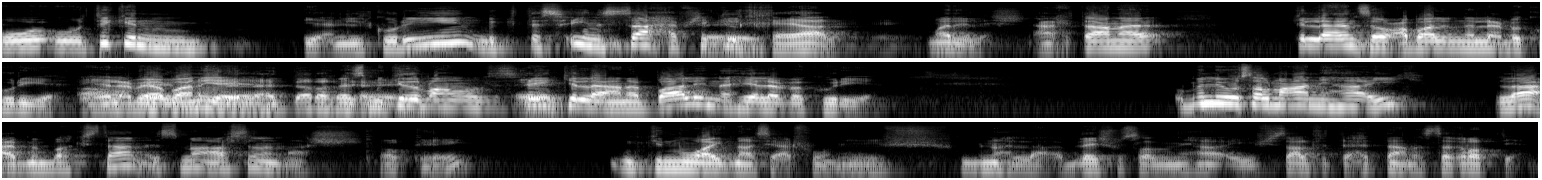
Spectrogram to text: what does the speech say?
و Tekken يعني الكوريين مكتسحين الساحة بشكل إيه. خيالي. ما أدري ليش. يعني حتى أنا كلها أنسى وعبالي ان اللعبه كورية. آه، هي لعبة okay، يابانية يعني. بس من يعني. كثر ما هم مكتسحين إيه. كلها أنا ببالي ان هي لعبة كورية. ومن اللي وصل معاه النهائي؟ لاعب من باكستان اسمه أرسلان آش. okay. يمكن مو وايد ناس يعرفونه يعني منو هاللاعب ليش وصل النهائي؟ إيش سالفته؟ حتى أنا استغربت يعني.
